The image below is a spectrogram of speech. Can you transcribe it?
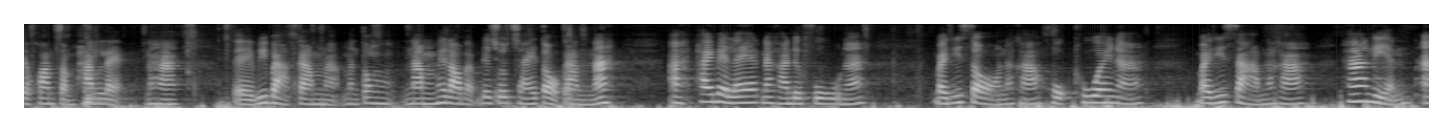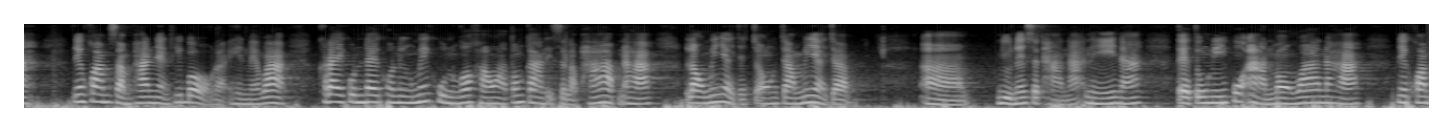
จากความสัมพันธ์แหละนะคะแต่วิบากกรรมอะมันต้องนำให้เราแบบได้ชดใช้ต่อกันนะอะไพ่ใบแรกนะคะเดอะฟูนะ ใบที่สองนะคะหกถ้วยนะ ใบที่สามนะคะห้าเหรียญอะในความสัมพันธ์อย่างที่บอกแหละเห็นไหมว่า ใครคนใดคนหนึงไม่คุณก็เขาอะต้องการอิสรภาพนะคะ เราไม่อยากจะจองจำไม่อยากจะออยู่ในสถานะนี้นะ แต่ตรงนี้ผู้อ่านมองว่านะคะ ในความ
